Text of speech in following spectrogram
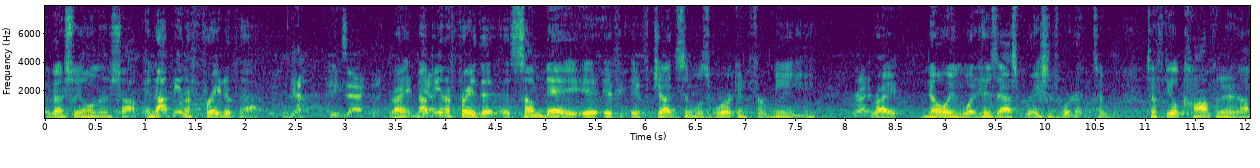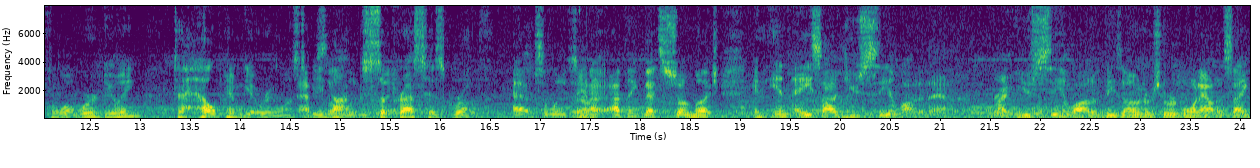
eventually owning a shop and not being afraid of that, Yeah. Exactly. right? Not Yeah. being afraid that uh, someday if if Judson was working for me, Right. right, knowing what his aspirations were to, to to feel confident enough in what we're doing to help him get where he wants to be, not suppress his growth. Absolutely, So- and I, I think that's so much. And in ASOG, you see a lot of that, right? You see a lot of these owners who are going out and saying,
